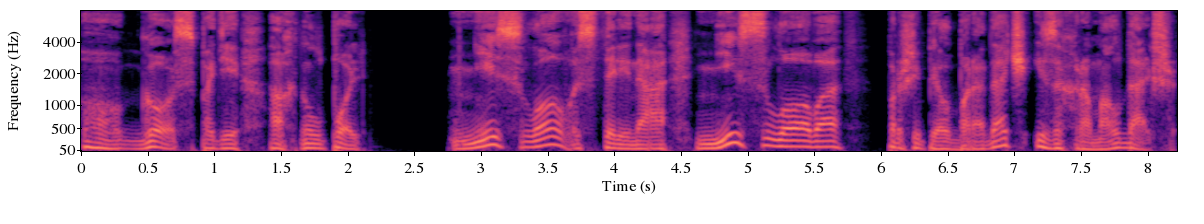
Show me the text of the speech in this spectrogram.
«О, Господи!» — ахнул Поль. «Ни слова, старина, ни слова!» — прошипел бородач и захромал дальше.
